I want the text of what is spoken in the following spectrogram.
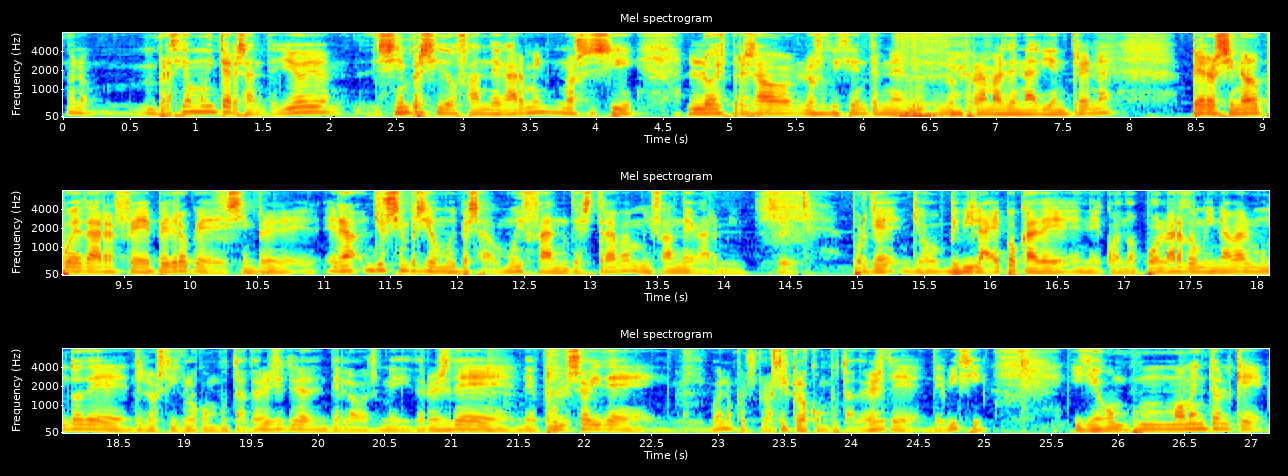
bueno, me parecía muy interesante. Yo siempre he sido fan de Garmin, no sé si lo he expresado lo suficiente en el- los programas de Nadie Entrena. Pero si no lo puede dar fe Pedro, que siempre era. Yo siempre he sido muy pesado, muy fan de Strava, muy fan de Garmin. Sí. Porque yo viví la época de, de cuando Polar dominaba el mundo de, de los ciclocomputadores y de, de los medidores de, pulso y de. y, bueno, pues los ciclocomputadores de, bici. Y llegó un momento en el que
